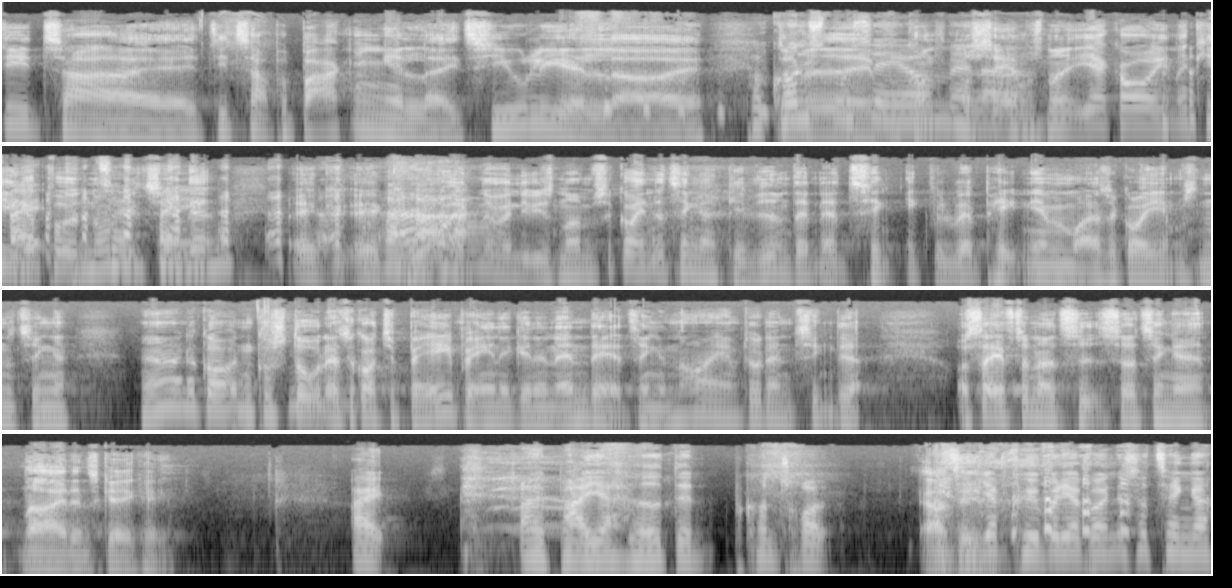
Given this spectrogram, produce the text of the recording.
de, tager, øh, de tager på bakken, eller i Tivoli, eller øh, På du ved, øh, kunstmuseum, på kunstmuseum eller- og sådan noget. Jeg går ind og kigger Ej, på nogle af de ting der. Jeg, jeg køber ikke nødvendigvis noget, men så går jeg ind og tænker, kan jeg vide, om den der ting ikke vil være pæn hjemme med mig? Og så går jeg hjem sådan og tænker, ja, det går, den kunne stå der. Så går jeg tilbage i banen igen en anden dag, og tænker, nå, jamen, det var den ting der. Og så efter noget tid, så tænker jeg, nej, den skal jeg ikke have. Ej, Ej, bare jeg havde den kontrol. Ja, altså, det- jeg køber det, jeg går ind og så tænker,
